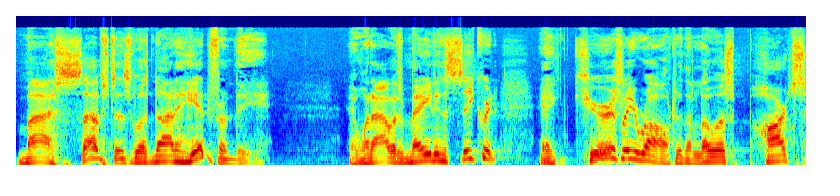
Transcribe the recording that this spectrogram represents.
My substance was not hid from thee, and when I was made in secret and curiously wrought in the lowest parts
